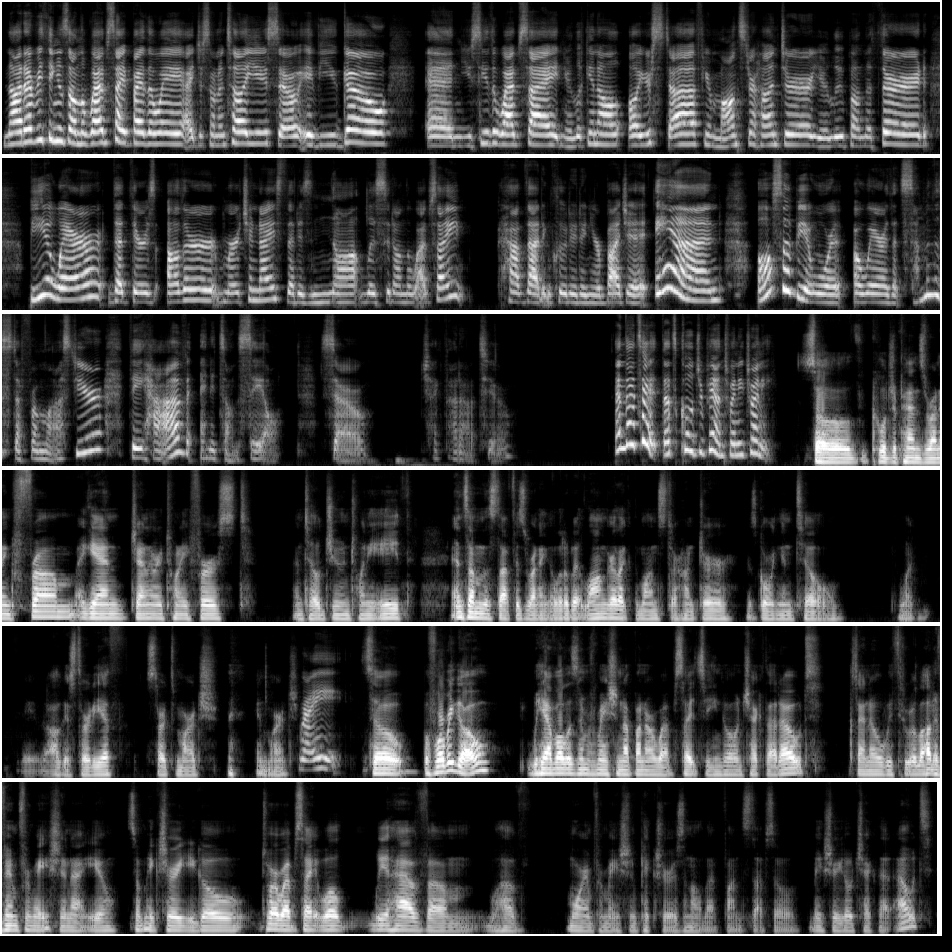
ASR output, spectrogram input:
Not everything is on the website, by the way. I just want to tell you. So if you go and you see the website and you're looking at all, all your stuff, your Monster Hunter, your Lupin the Third, be aware that there's other merchandise that is not listed on the website. Have that included in your budget. And also be aware, aware that some of the stuff from last year they have and it's on sale. So check that out too. And that's it. That's Cool Japan 2020. So Cool Japan's running from again January 21st until June 28th, and some of the stuff is running a little bit longer. Like the Monster Hunter is going until what August 30th. Starts March in March. Right. So before we go, we have all this information up on our website, so you can go and check that out. Because I know we threw a lot of information at you, so make sure you go to our website. Well, we have um, we'll have more information, pictures, and all that fun stuff. So make sure you go check that out.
